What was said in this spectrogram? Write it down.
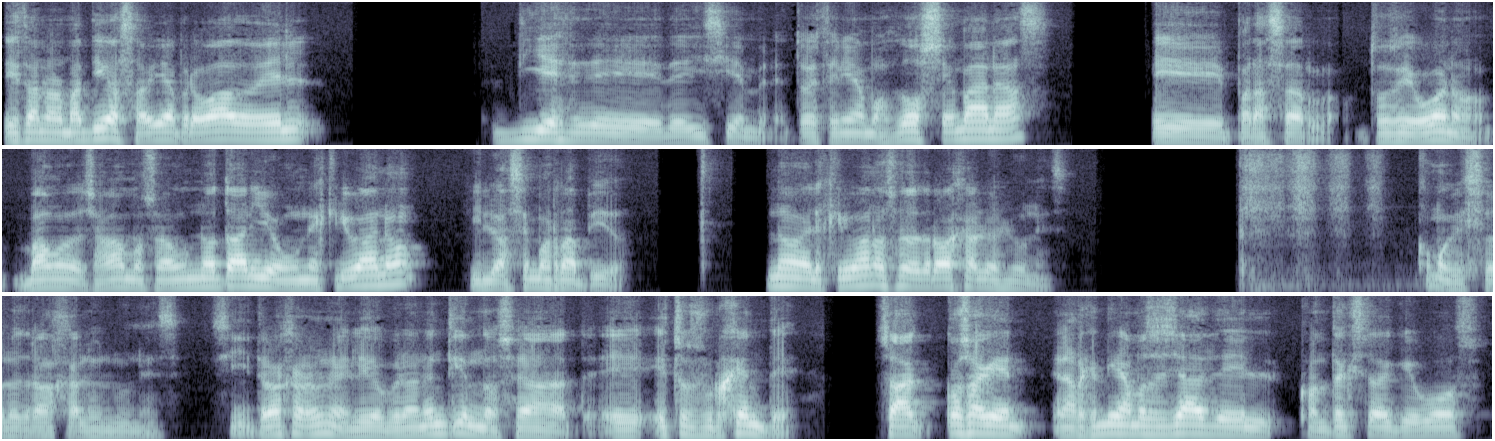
Esta normativa se había aprobado el 10 de, diciembre. Entonces teníamos dos semanas eh, para hacerlo. Entonces, bueno, vamos, llamamos a un notario, un escribano, y lo hacemos rápido. No, el escribano solo trabaja los lunes. ¿Cómo que solo trabaja los lunes? Sí, trabaja los lunes. Le digo, pero no entiendo, o sea, eh, esto es urgente. O sea, cosa que en Argentina, más allá del contexto de que vos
